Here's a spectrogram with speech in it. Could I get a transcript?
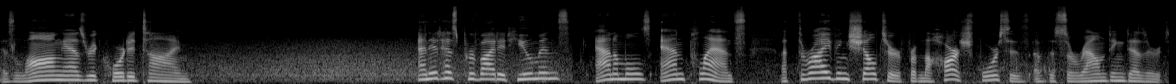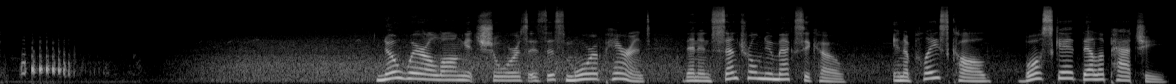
as long as recorded time. And it has provided humans, animals, and plants a thriving shelter from the harsh forces of the surrounding desert. Nowhere along its shores is this more apparent than in central New Mexico, in a place called Bosque del Apache.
